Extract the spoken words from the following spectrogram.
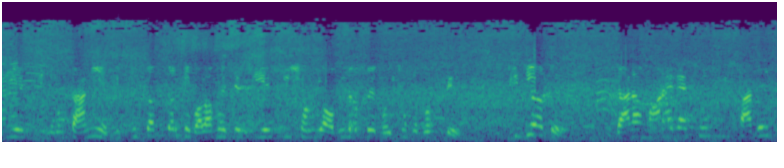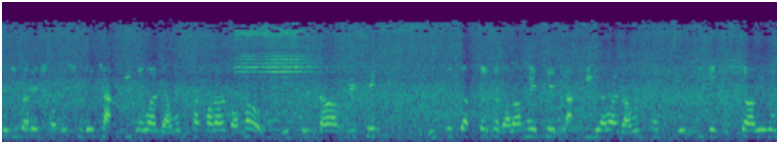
সিএসসি এবং তা নিয়ে বিদ্যুৎ দপ্তরকে বলা হয়েছে সিএসসির সঙ্গে অবিলম্বে বৈঠকে বসতে। তৃতীয়ত যারা মারা গেছেন, তাদের পরিবারের সদস্যদের চাকরি দেওয়ার ব্যবস্থা করার কথাও নির্দেশ দেওয়া হয়েছে। বিদ্যুৎ দপ্তরকে বলা হয়েছে, চাকরি দেওয়ার ব্যবস্থা সিএসসিকে করতে হবে এবং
